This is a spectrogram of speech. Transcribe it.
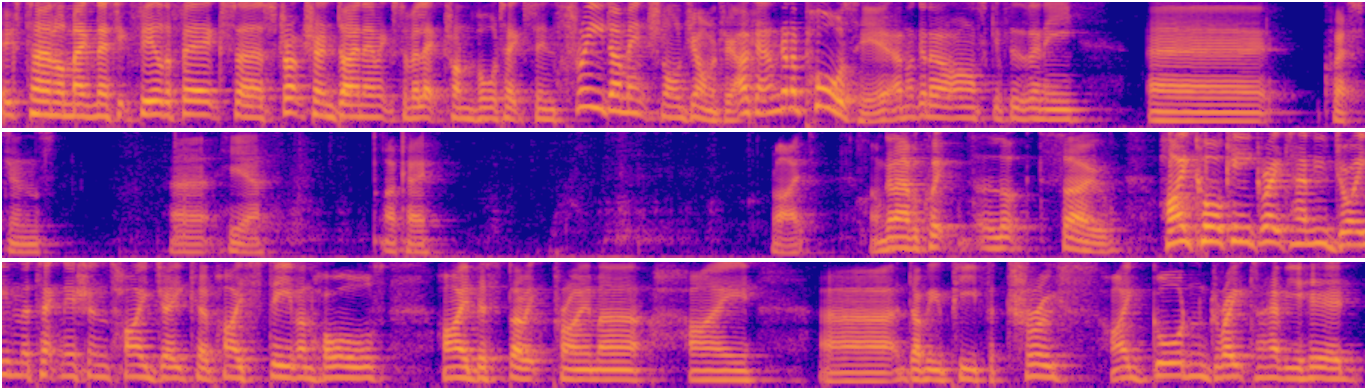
External magnetic field effects, uh, structure and dynamics of electron vortex in three-dimensional geometry. Okay, I'm going to pause here and I'm going to ask if there's any uh, questions uh, here. Okay. Right. I'm going to have a quick look. So, hi Corky, great to have you join the technicians. Hi Jacob. Hi Stephen Halls. Hi Bistoic Primer. Hi uh, WP for Truth. Hi Gordon, great to have you here.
